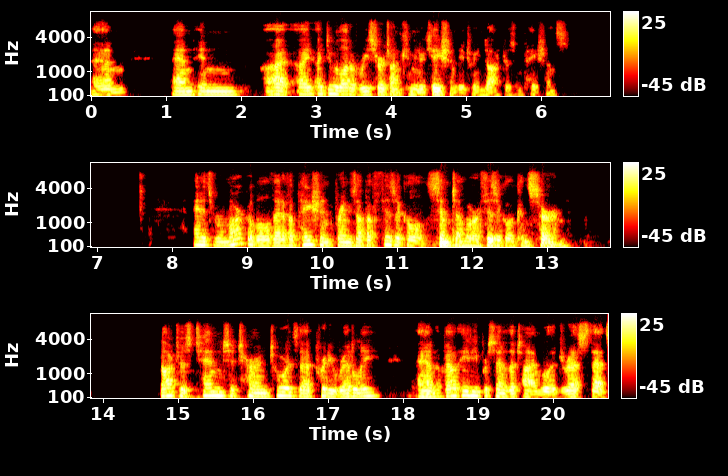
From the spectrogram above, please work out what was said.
And and in I, I, do a lot of research on communication between doctors and patients. And it's remarkable that if a patient brings up a physical symptom or a physical concern, doctors tend to turn towards that pretty readily, and about 80% of the time will address that,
